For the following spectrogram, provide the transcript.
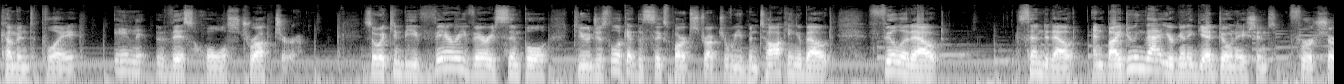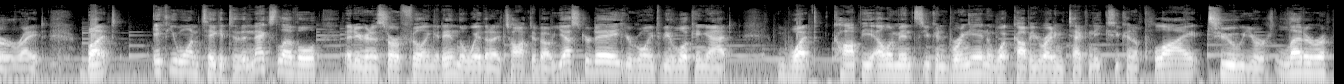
come into play in this whole structure. So it can be very, very simple to just look at the six part structure we've been talking about, fill it out, send it out, and by doing that, you're going to get donations for sure, right? But if you want to take it to the next level, then you're going to start filling it in the way that I talked about yesterday. You're going to be looking at what copy elements you can bring in and what copywriting techniques you can apply to your letter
